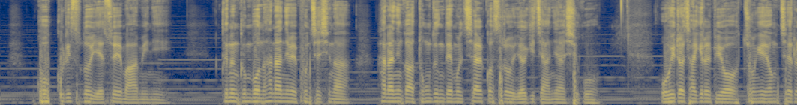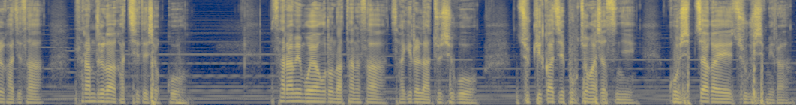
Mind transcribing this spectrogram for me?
곧 그리스도 예수의 마음이니 그는 근본 하나님의 본체시나 하나님과 동등됨을 취할 것으로 여기지 아니하시고 오히려 자기를 비워 종의 형체를 가지사 사람들과 같이 되셨고 사람의 모양으로 나타나사 자기를 낮추시고 죽기까지 복종하셨으니 곧 십자가에 죽으심이라.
